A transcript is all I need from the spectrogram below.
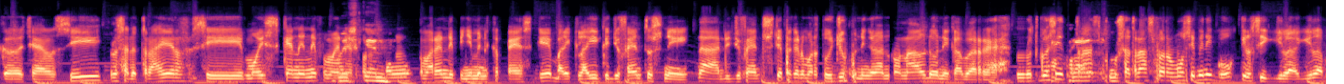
ke Chelsea. Terus ada terakhir si Moisken ini pemain. Everton kemarin dipinjemin ke PSG balik lagi ke Juventus nih. Nah di Juventus dia pakai nomor 7 peninggalan Ronaldo nih kabarnya. Menurut gue sih trans, bursa transfer musim ini gokil sih gila-gila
